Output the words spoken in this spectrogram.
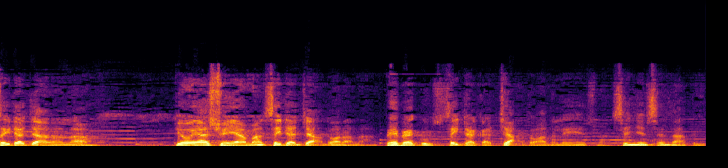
စိတ်ဓာတ်ကြတာလားပျော်ရရွှင်ရမှာစိတ်ဓာတ်ကြသွားတာလားဘယ်ဘက်ကိုစိတ်ဓာတ်ကကြသွားတယ်လဲဆိုတာစဉ်းကျင်စဉ်းစားပြီး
